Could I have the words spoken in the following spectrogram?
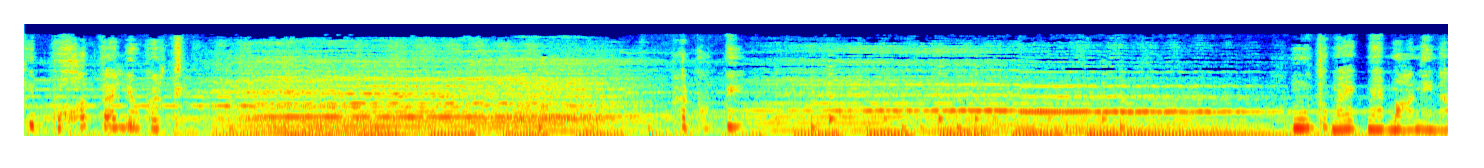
की बहुत वैल्यू करती हूँ। हूँ तो मैं एक मेहमान ही ना।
